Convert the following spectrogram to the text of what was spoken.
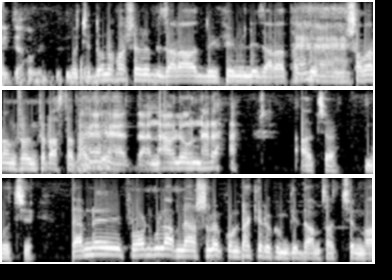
নিতে হবে। বুঝছি দোনো পাশের যারা দুই ফ্যামিলি যারা থাকবে হ্যাঁ, হ্যাঁ। সবার অংশ অংশ রাস্তা হ্যাঁ থাকবে। হ্যাঁ না হলে ওনারা আচ্ছা বুঝছি। তেমনি এই প্লটগুলো আপনি আসলে কোনটা কীরকম কি দাম চাচ্ছেন বা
